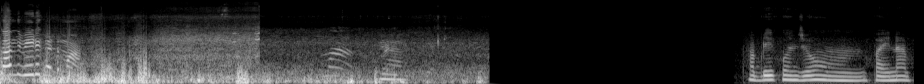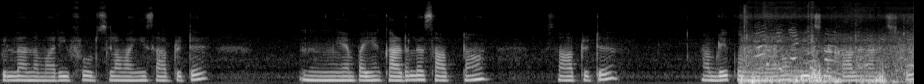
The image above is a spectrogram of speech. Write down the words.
உட்காந்து வீடு கட்டுமா? அப்படியே கொஞ்சம் பைனாப்பிள் அந்த மாதிரி ஃப்ரூட்ஸ்லாம் வாங்கி சாப்பிட்டுட்டு என் பையன் கடலை சாப்பிட்டான். சாப்பிட்டுட்டு அப்படியே கொஞ்சம் நேரம் பீச்சில் காலை நினச்சிட்டு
